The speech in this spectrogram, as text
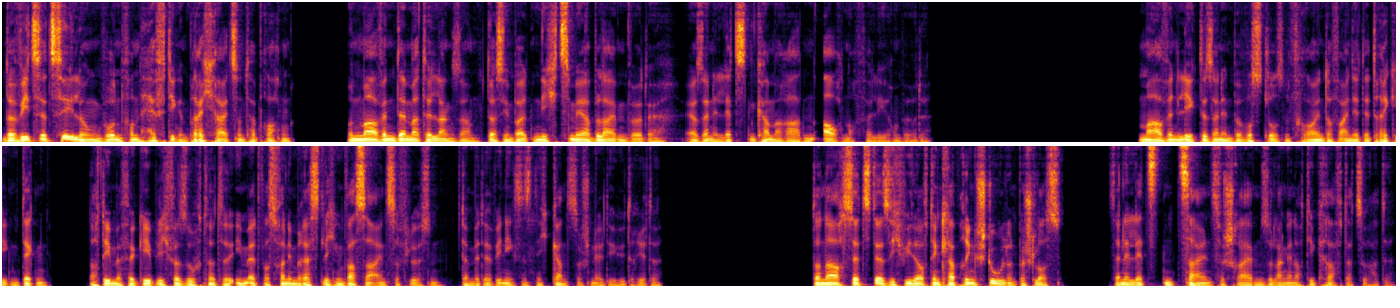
Davids Erzählungen wurden von heftigem Brechreiz unterbrochen, und Marvin dämmerte langsam, dass ihm bald nichts mehr bleiben würde, er seine letzten Kameraden auch noch verlieren würde. Marvin legte seinen bewusstlosen Freund auf eine der dreckigen Decken, nachdem er vergeblich versucht hatte, ihm etwas von dem restlichen Wasser einzuflößen, damit er wenigstens nicht ganz so schnell dehydrierte. Danach setzte er sich wieder auf den klapprigen Stuhl und beschloss, seine letzten Zeilen zu schreiben, solange er noch die Kraft dazu hatte.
